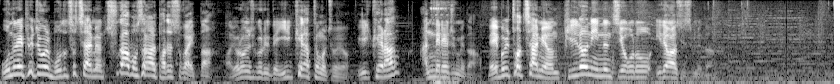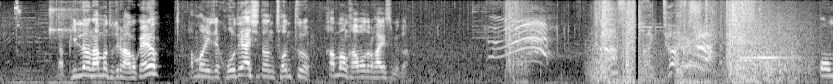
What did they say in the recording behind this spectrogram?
오늘의 표적을 모두 처치하면 추가 보상을 받을 수가 있다. 아, 이런 식으로 이제 1쾌 같은 걸 줘요. 1쾌랑 안내를 해줍니다. 맵을 터치하면 빌런이 있는 지역으로 이동할 수 있습니다. 자, 빌런 한번 도전해 가볼까요? 한번 이제 고대하시던 전투 한번 가보도록 하겠습니다. 뽐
